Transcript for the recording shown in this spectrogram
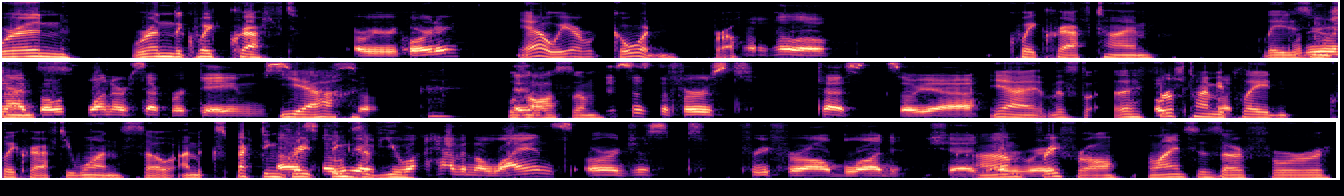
We're in we're in the Quakecraft. Are we recording? Yeah, we are recording, bro. Oh, hello. Quakecraft time, ladies Ryu and and I both won our separate games. Yeah. So was and- awesome. this is the first test, so yeah. Yeah, this the first time he played Quakecraft, he won. So I'm expecting Uh, great so things of do you. want to have an alliance or just free for all blood shed Um, everywhere? free for all. Alliances are for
